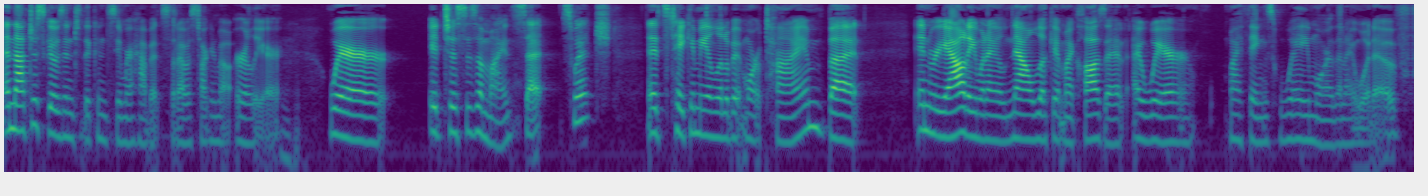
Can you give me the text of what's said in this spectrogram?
and that just goes into the consumer habits that I was talking about earlier, mm-hmm. where it just is a mindset switch. And it's taken me a little bit more time, but in reality, when I now look at my closet, I wear my things way more than I would have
